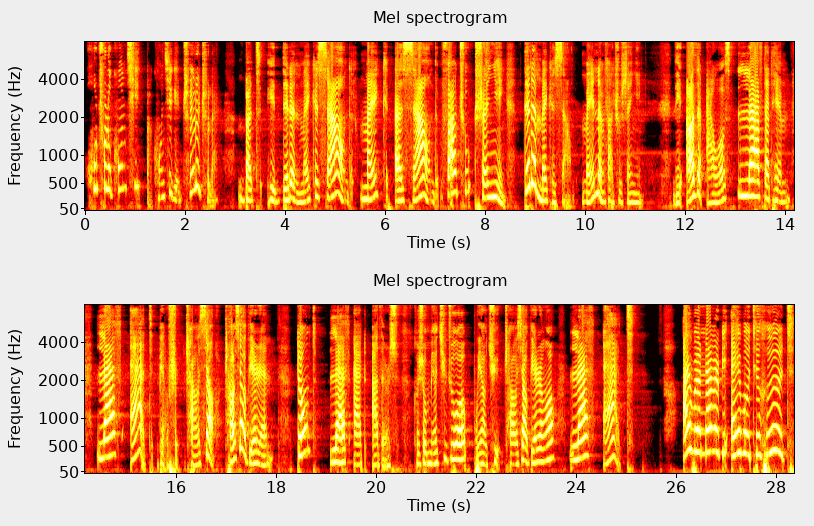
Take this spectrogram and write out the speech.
呼出了空气，把空气给吹了出来。But he didn't make a sound. Make a sound，发出声音。Didn't make a sound，没能发出声音。The other owls laughed at him. Laugh at 表示嘲笑，嘲笑别人。Don't laugh at others。可是我们要记住哦，不要去嘲笑别人哦。Laugh I will never be able to hoot.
